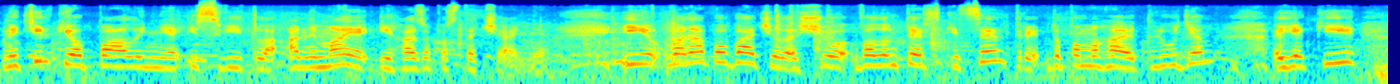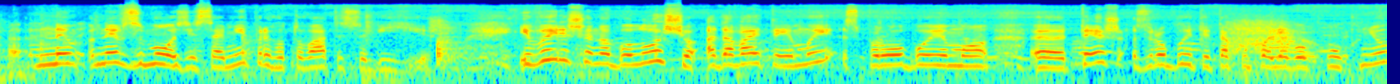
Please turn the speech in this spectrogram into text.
не тільки опалення і світла, а немає і газопостачання. І вона побачила, що волонтерські центри допомагають людям, які не, не в змозі самі приготувати собі їжу. І вирішено було, що а давайте і ми спробуємо е, теж зробити таку польову кухню,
